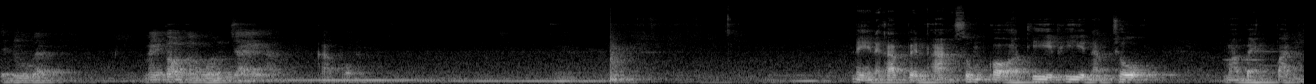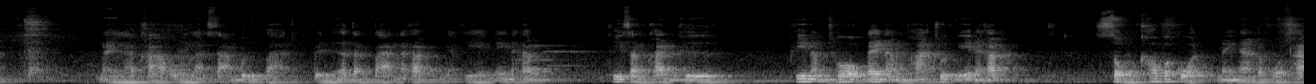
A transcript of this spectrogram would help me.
จะดูแบบ ไม่ต้องกังวลใจครับ ครับผม นี่นะครับเป็นพระซุ้มกอที่พี่นำโชคมาแบ่งปัน ในราคาองค์ละสามหมื่นบาท เป็นเนื้อต่างๆนะครับ อย่างที่เห็นนี่นะครับ ที่สำคัญคือพี่นำโชคได้นำพระชุดนี้นะครับ ส่งเข้าประกวดในงานประกวดพระ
